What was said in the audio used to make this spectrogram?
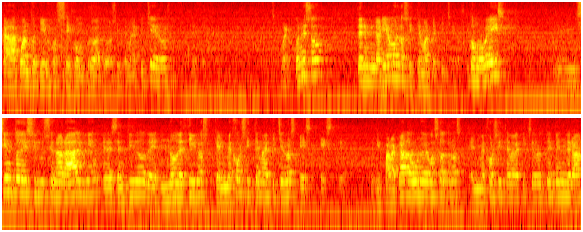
cada cuánto tiempo se comprueba todo el sistema de ficheros, etc. Bueno, con eso terminaríamos los sistemas de ficheros. Como veis, mm, siento desilusionar a alguien en el sentido de no deciros que el mejor sistema de ficheros es este. Decir, para cada uno de vosotros, el mejor sistema de ficheros dependerá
